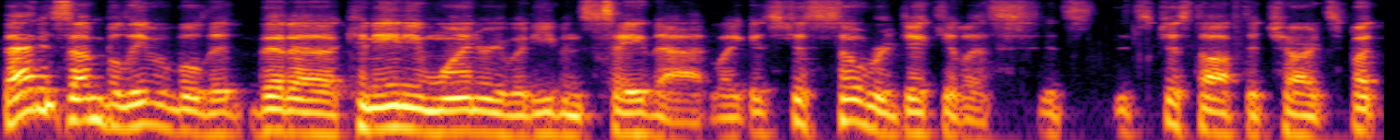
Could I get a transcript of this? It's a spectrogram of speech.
that is unbelievable that, that a Canadian winery would even say that. Like it's just so ridiculous. It's it's just off the charts. But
